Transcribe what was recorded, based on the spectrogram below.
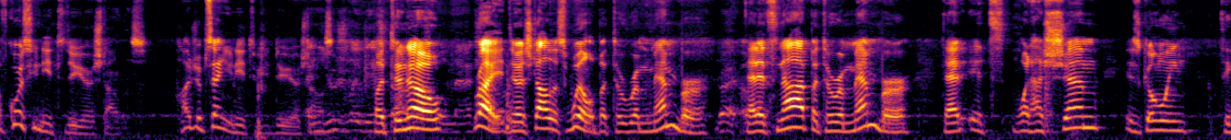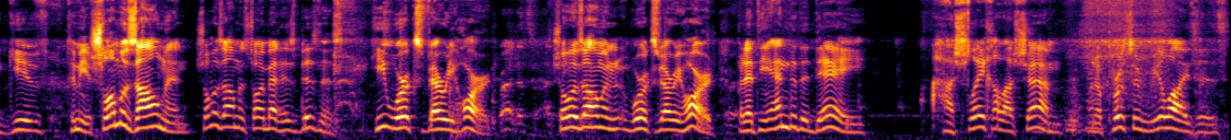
Of course, you need to do your hishtadlus. Hundred percent, you need to do your hishtadlus. But to know, right? the- The will, but to remember Right, that it's not, but to remember that it's what Hashem is going to give to me. Shlomo Zalman, Shlomo Zalman is talking about his business. He works very hard. Right. Shlomo Zalman works very hard, but at the end of the day, Hashlech al Hashem, when a person realizes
